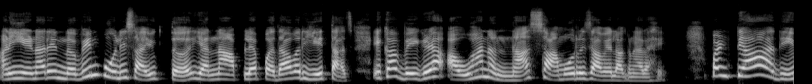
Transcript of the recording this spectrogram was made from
आणि येणारे नवीन पोलीस आयुक्त यांना आपल्या पदावर येताच एका वेगळ्या आव्हानांना सामोरे जावे लागणार आहे. पण त्याआधी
